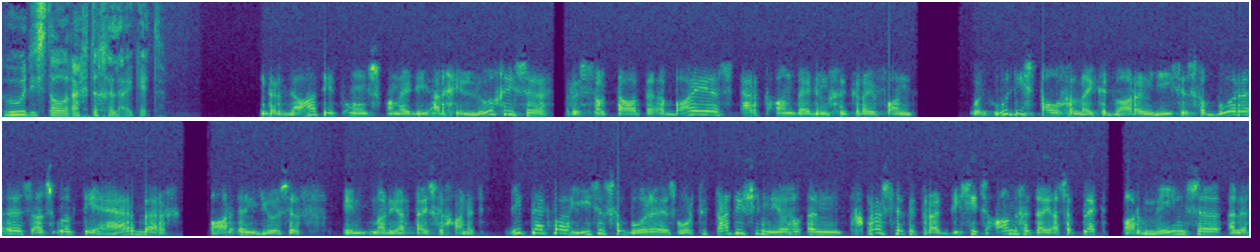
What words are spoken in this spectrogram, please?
hoe die stal regtig gelyk het? Inderdaad het ons vanuit die argeologiese resultate 'n baie sterk aanduiding gekry van oor hoe die stal gelyk het waarin Jesus gebore is as ook die herberg waarin Josef en Maria tuis gegaan het. Die plek waar Jesus gebore is word tradisioneel in Christelike tradisies aangedui as 'n plek waar mense hulle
